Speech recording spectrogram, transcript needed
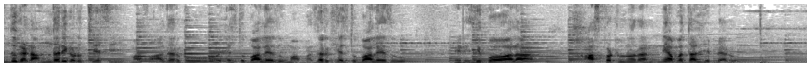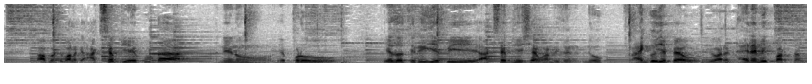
ఎందుకంటే అందరు ఇక్కడ వచ్చేసి మా ఫాదర్కు హెల్త్ బాగాలేదు మా మదర్కి హెల్త్ బాగాలేదు నేను వెళ్ళిపోవాలా హాస్పిటల్ ఉన్నారు అన్ని అబద్ధాలు చెప్పారు. కాబట్టి వాళ్ళకి యాక్సెప్ట్ చేయకుండా నేను ఎప్పుడు ఏదో తిరిగి చెప్పి యాక్సెప్ట్ చేసావు రీజన్ నువ్వు ఫ్రాంక్ చెప్పావు యు ఆర్ డైనమిక్ పర్సన్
